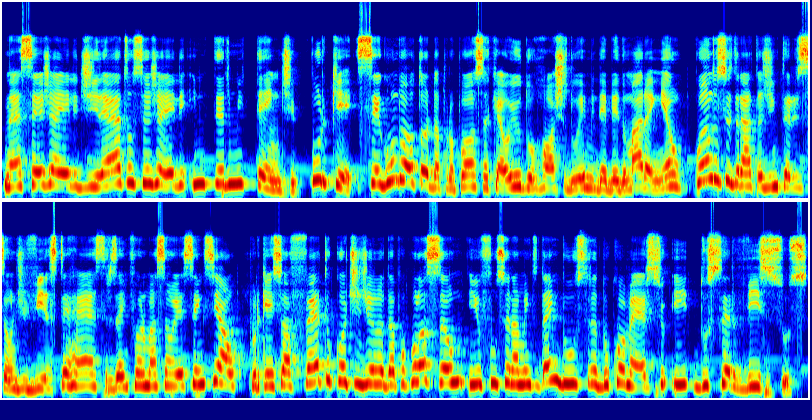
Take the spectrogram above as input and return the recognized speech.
né, seja ele direto ou seja ele intermitente. Por quê? Segundo o autor da proposta, que é o Hildo Rocha do MDB do Maranhão, quando se trata de interdição de vias terrestres, a informação é essencial, porque isso afeta o cotidiano da população e o funcionamento da indústria, do comércio e dos serviços.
